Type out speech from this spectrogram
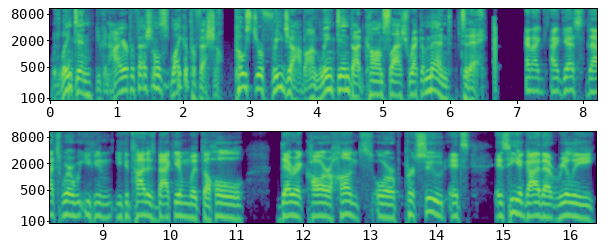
With LinkedIn, you can hire professionals like a professional. Post your free job on linkedin.com slash recommend today. And I, I guess that's where we, you can you can tie this back in with the whole Derek Carr hunt or pursuit. It's is he a guy that really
